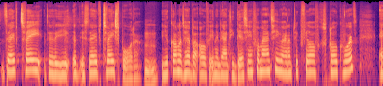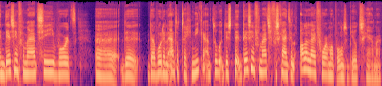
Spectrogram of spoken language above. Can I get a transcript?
het heeft twee, het heeft twee sporen. Mhm. Je kan het hebben over inderdaad die desinformatie, waar natuurlijk veel over gesproken wordt. En desinformatie wordt, eh, de, daar worden een aantal technieken aan toe. Dus de, desinformatie verschijnt in allerlei vormen op onze beeldschermen.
